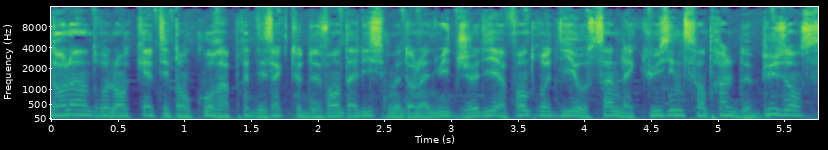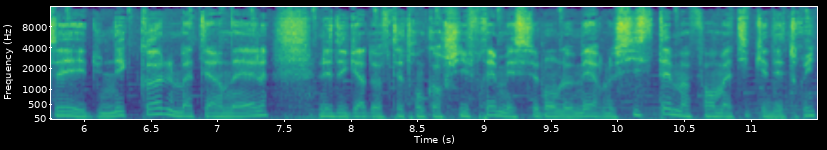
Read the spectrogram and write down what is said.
Dans l'Indre, l'enquête est en cours après des actes de vandalisme dans la nuit de jeudi à vendredi au sein de la cuisine centrale de Busancé et d'une école maternelle. Les dégâts doivent être encore chiffrés, mais selon le maire, le système informatique est détruit.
